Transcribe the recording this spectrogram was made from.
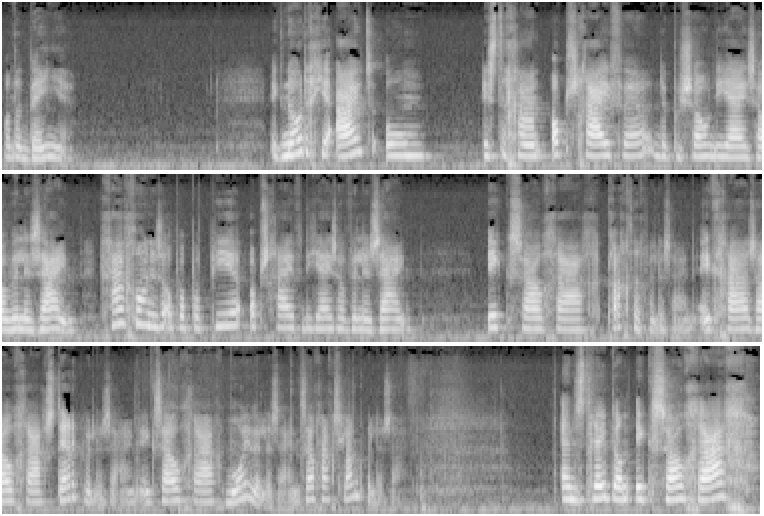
Want dat ben je. Ik nodig je uit om eens te gaan opschrijven de persoon die jij zou willen zijn. Ga gewoon eens op een papier opschrijven die jij zou willen zijn. Ik zou graag krachtig willen zijn. Ik ga, zou graag sterk willen zijn. Ik zou graag mooi willen zijn. Ik zou graag slank willen zijn. En streep dan ik zou graag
